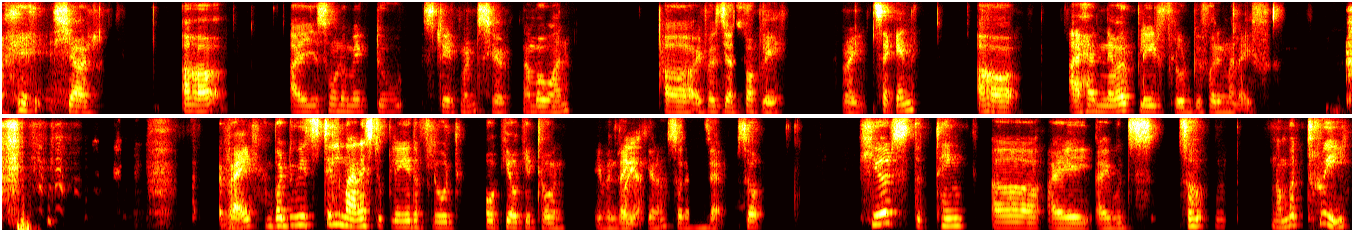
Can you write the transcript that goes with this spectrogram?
sure. Uh, I just want to make two statements here. Number one, uh, it was just for play, right? Second, uh, I had never played flute before in my life, right? But we still managed to play the flute, okay, okay tone, even like yeah. you know. So that's that. So here's the thing. Uh, I I would so number three,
